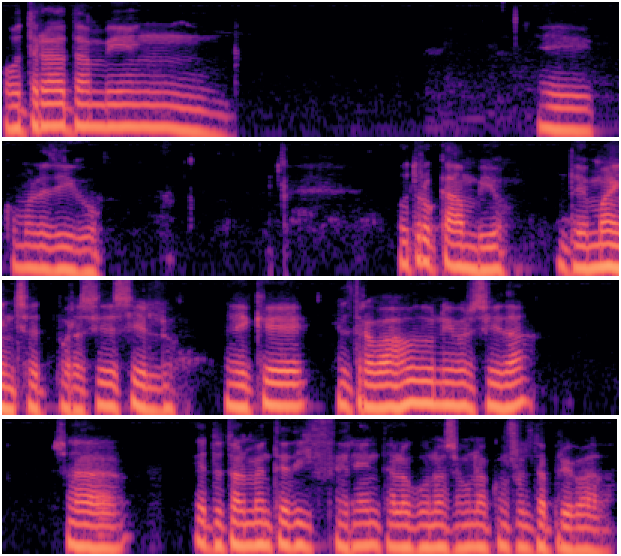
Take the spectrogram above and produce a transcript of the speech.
Otra también, eh, ¿cómo le digo? Otro cambio de mindset, por así decirlo, es que el trabajo de universidad, o sea, es totalmente diferente a lo que uno hace en una consulta privada.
